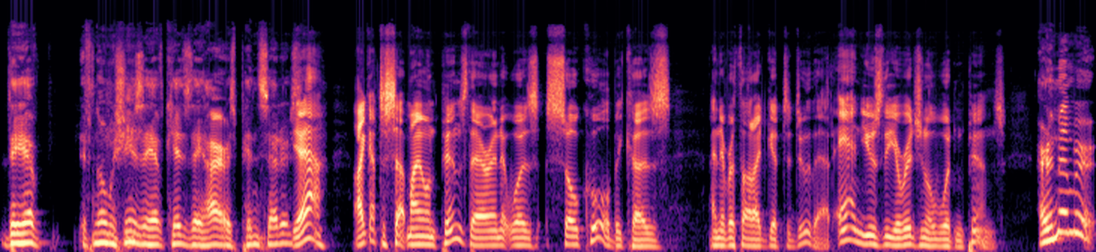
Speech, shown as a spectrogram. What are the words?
They have, if no machines, they have kids they hire as pin setters. Yeah, I got to set my own pins there, and it was so cool because I never thought I'd get to do that and use the original wooden pins. I remember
